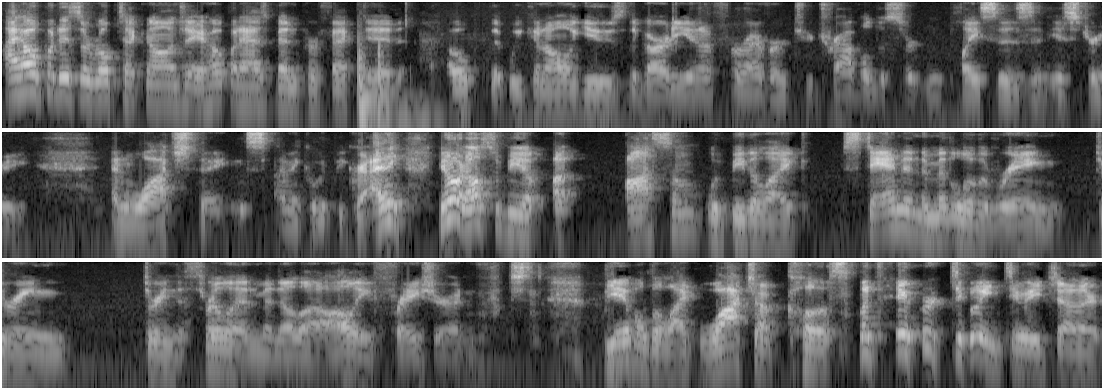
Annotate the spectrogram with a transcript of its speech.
I hope it is a real technology. I hope it has been perfected. I hope that we can all use the Guardian of Forever to travel to certain places in history and watch things. I think it would be great. I think you know what else would be a, a, awesome would be to like stand in the middle of the ring during during the Thrilla in Manila, Ali Frazier, and just be able to like watch up close what they were doing to each other.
